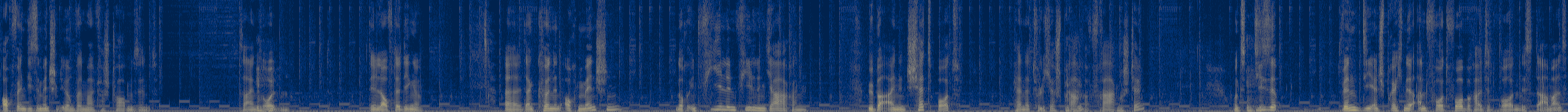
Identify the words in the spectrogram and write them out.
auch wenn diese Menschen irgendwann mal verstorben sind, sein Mhm. sollten, den Lauf der Dinge, äh, dann können auch Menschen noch in vielen, vielen Jahren über einen Chatbot per natürlicher Sprache Fragen stellen. Und Mhm. diese, wenn die entsprechende Antwort vorbereitet worden ist damals,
